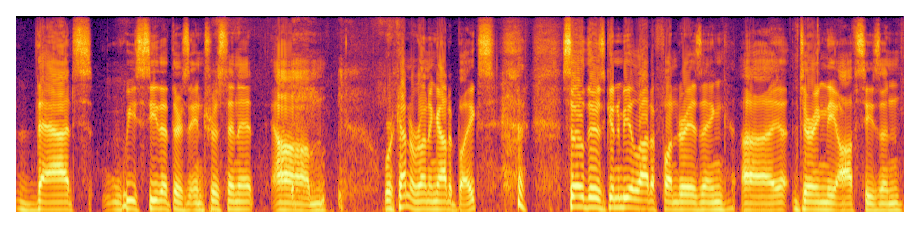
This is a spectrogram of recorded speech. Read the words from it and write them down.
that we see that there's interest in it, um, we're kind of running out of bikes. so there's going to be a lot of fundraising uh, during the off season.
